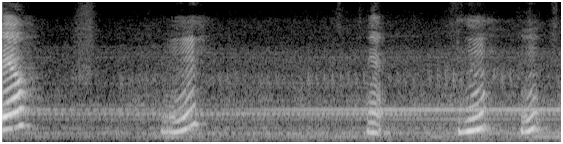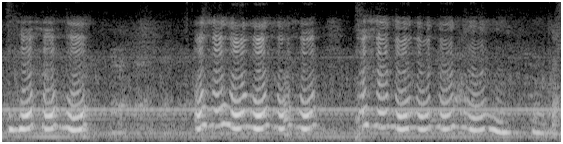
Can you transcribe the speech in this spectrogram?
เร็วๆหืมเนี่ยหืม จ้ะ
